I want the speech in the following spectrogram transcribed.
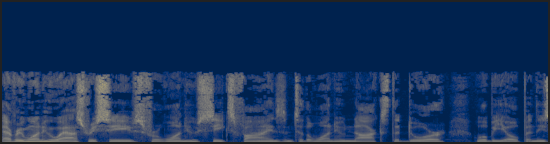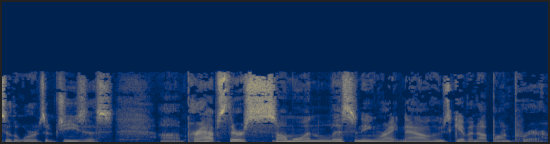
everyone who asks receives, for one who seeks finds, and to the one who knocks the door will be open. These are the words of Jesus. Uh, perhaps there's someone listening right now who's given up on prayer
